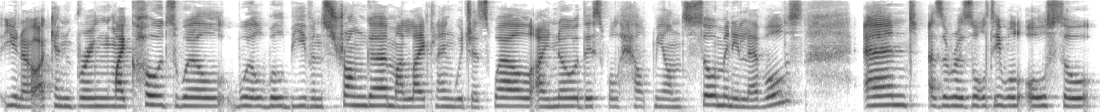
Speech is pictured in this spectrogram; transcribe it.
you know i can bring my codes will will will be even stronger my light language as well. I know this will help me on so many levels. And as a result it will also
